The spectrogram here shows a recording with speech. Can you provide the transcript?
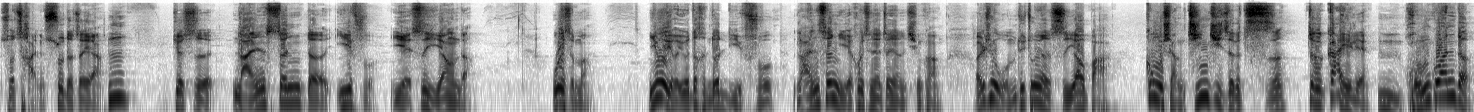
所阐述的这样，嗯，就是男生的衣服也是一样的，为什么？因为有有的很多礼服，男生也会存在这样的情况，而且我们最重要的是要把共享经济这个词这个概念，嗯，宏观的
